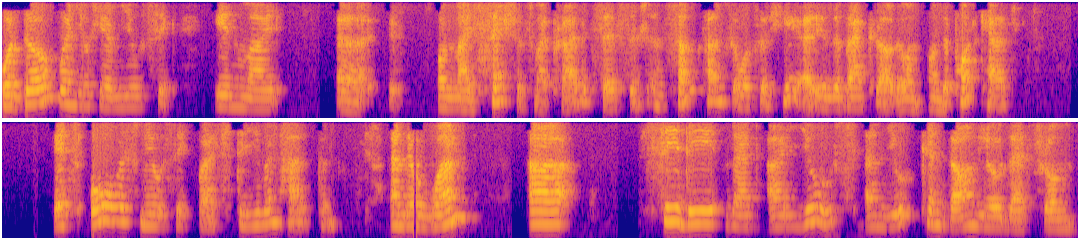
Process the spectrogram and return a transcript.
Although when you hear music in my uh, on my sessions, my private sessions, and sometimes also here in the background on, on the podcast, it's always music by Steven Halpern. And the one uh, CD that I use, and you can download that from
